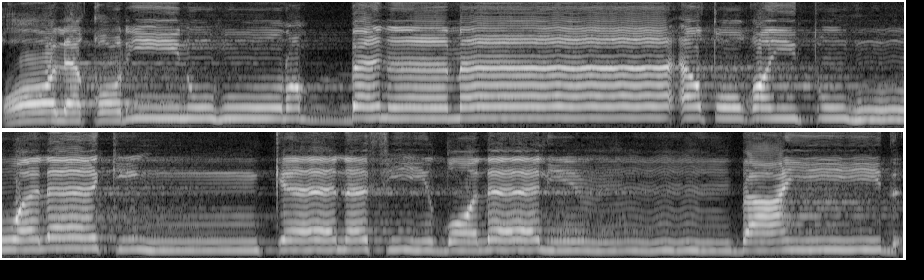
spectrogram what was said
قال قرينه ربنا ما أطغيته ولكن كان في ضلال بعيد.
